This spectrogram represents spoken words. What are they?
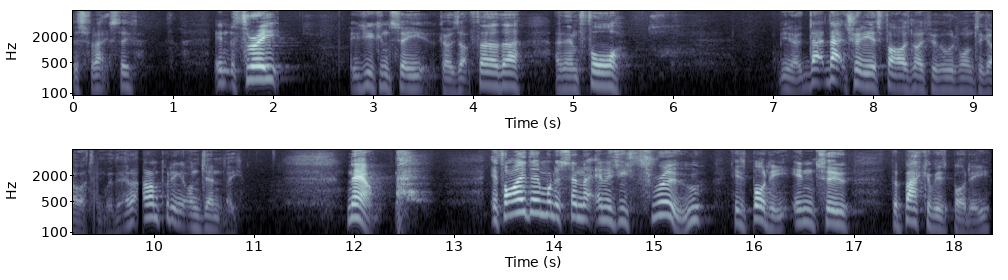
Just relax, Steve. Into three, as you can see, it goes up further. And then four, you know, that, that's really as far as most people would want to go, I think, with it. And I'm putting it on gently. Now, if I then want to send that energy through his body into the back of his body,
